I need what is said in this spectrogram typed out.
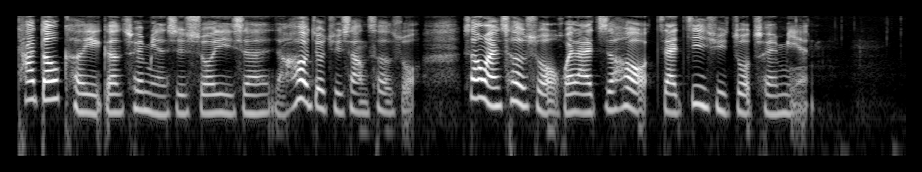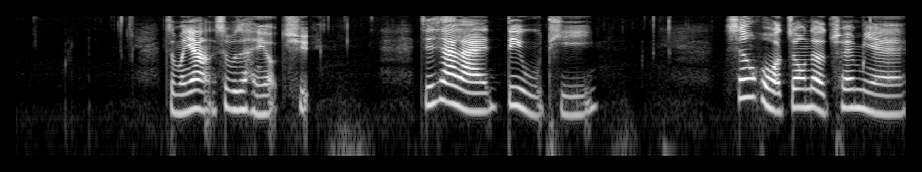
他都可以跟催眠师说一声，然后就去上厕所。上完厕所回来之后，再继续做催眠。怎么样？是不是很有趣？接下来第五题：生活中的催眠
